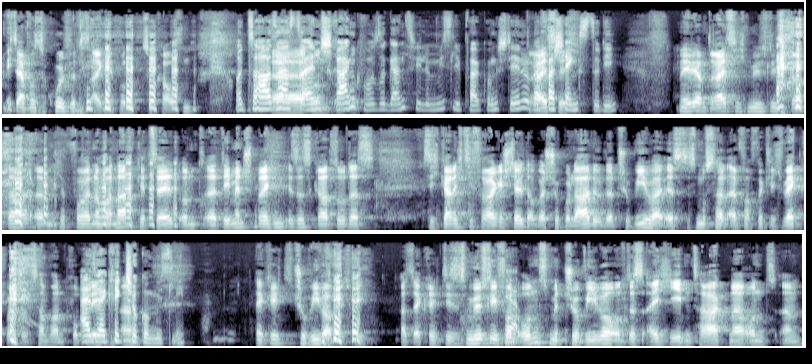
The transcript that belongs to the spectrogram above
nicht einfach so cool für das eigene Produkt zu kaufen. Und zu Hause äh, hast du einen und, Schrank, wo so ganz viele Müsli-Packungen stehen oder 30. verschenkst du die? Nee, wir haben 30 Müslis gerade da. ähm, ich habe vorher nochmal nachgezählt und äh, dementsprechend ist es gerade so, dass sich gar nicht die Frage stellt, ob er Schokolade oder Chubiva ist. Das muss halt einfach wirklich weg, weil sonst haben wir ein Problem. Also er kriegt Schokomüsli. Er kriegt Chubiva-Müsli. Also er kriegt dieses Müsli von ja. uns mit Joviva und das eigentlich jeden Tag, ne? Und ähm,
